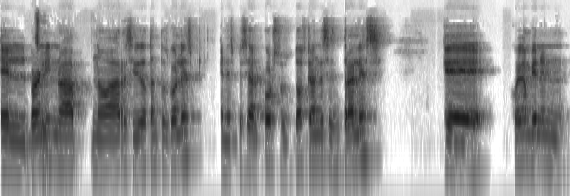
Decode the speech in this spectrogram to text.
el Burnley no, ha, no ha recibido tantos goles, en especial por sus dos grandes centrales que juegan bien en,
